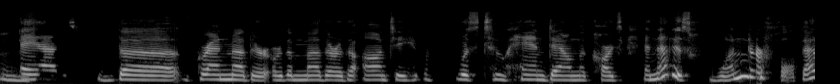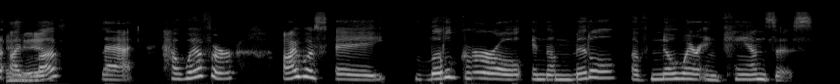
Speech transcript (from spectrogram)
Mhm. and the grandmother or the mother or the auntie was to hand down the cards and that is wonderful that i It love is. That however i was a little girl in the middle of nowhere in kansas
